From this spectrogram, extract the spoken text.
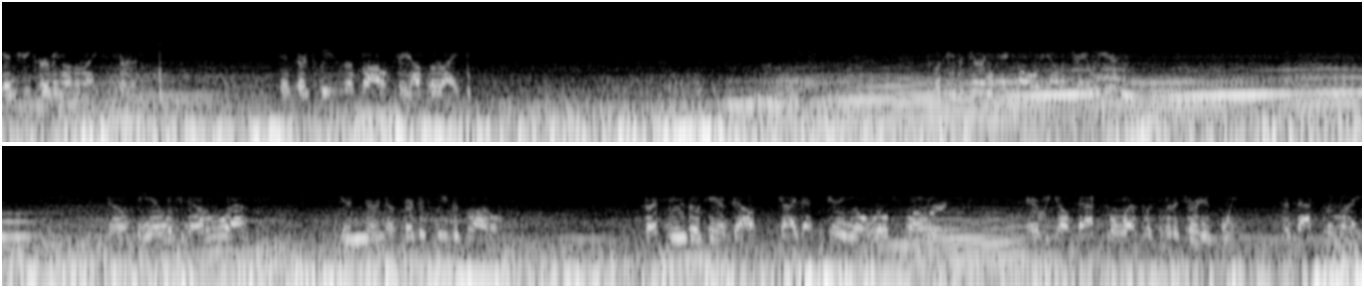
entry curving on the right to turn. Then start squeezing the throttle straight out to the right. You're looking for turn six all the way down the straightaway here. Now, and looking down to the left. Get it turned. Now start to squeeze the throttle. Try to smooth those hands out. Guide that steering wheel a little slower. There we go. Back to the left, looking for the turn-in point. Then back to the right.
